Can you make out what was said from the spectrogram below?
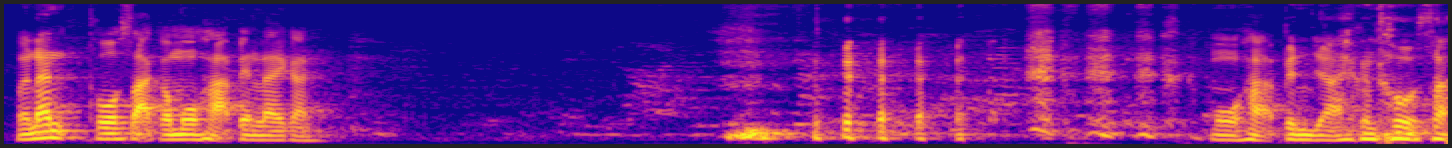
เพราะนั้นโทสะกับโมหะเป็นอะไรกัน โมหะเป็นยายของโทสะ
